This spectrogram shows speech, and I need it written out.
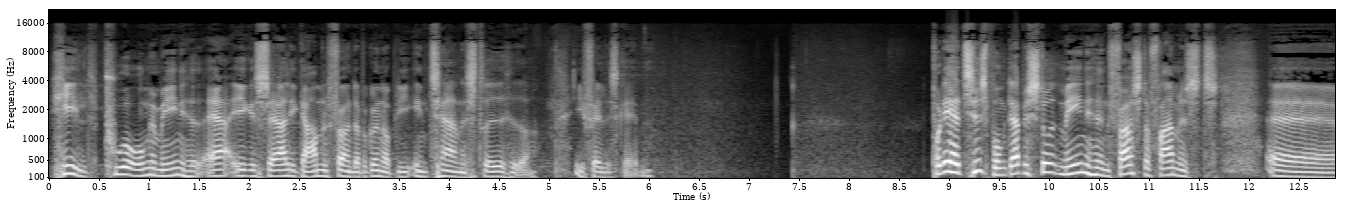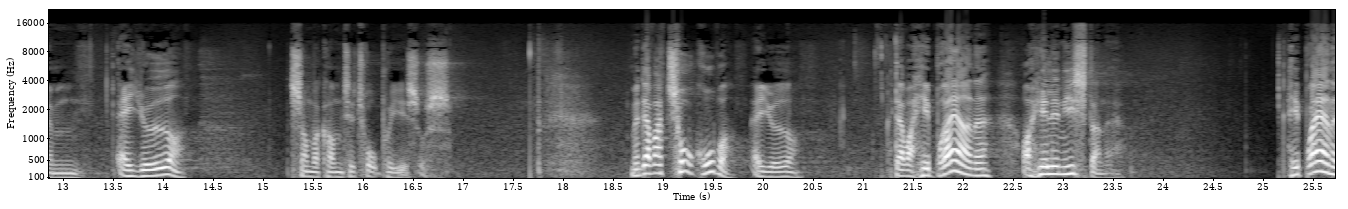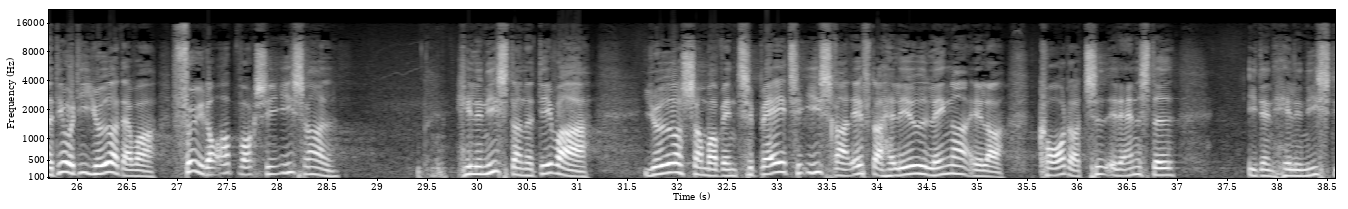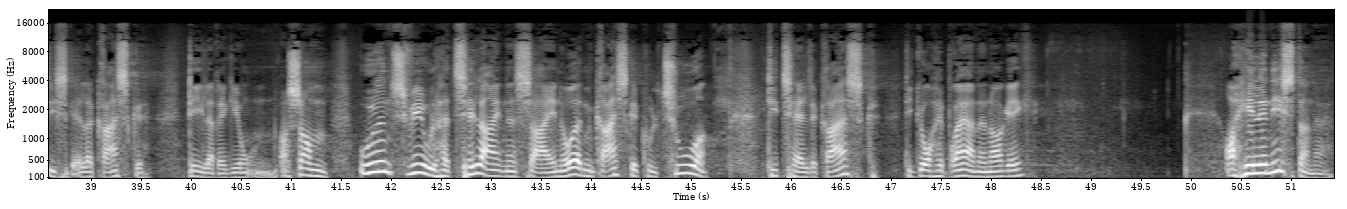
helt pur unge menighed er ikke særlig gammel, før der begynder at blive interne stridigheder i fællesskabet. På det her tidspunkt, der bestod menigheden først og fremmest øh, af jøder, som var kommet til tro på Jesus. Men der var to grupper af jøder. Der var hebræerne og hellenisterne. Hebræerne, det var de jøder, der var født og opvokset i Israel. Hellenisterne, det var jøder, som var vendt tilbage til Israel efter at have levet længere eller kortere tid et andet sted i den hellenistiske eller græske del af regionen, og som uden tvivl har tilegnet sig noget af den græske kultur. De talte græsk, De gjorde hebræerne nok ikke. Og hellenisterne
